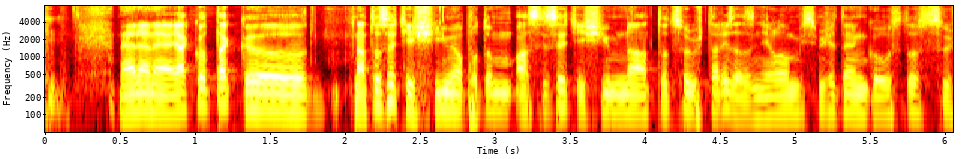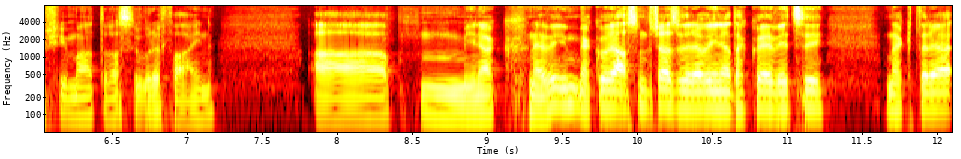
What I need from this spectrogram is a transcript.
ne, ne, ne, jako tak eh, na to se těším a potom asi se těším na to, co už tady zaznělo. Myslím, že ten Ghost of Tsushima, to asi bude fajn. A hm, jinak nevím, jako já jsem třeba zvědavý na takové věci, na které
